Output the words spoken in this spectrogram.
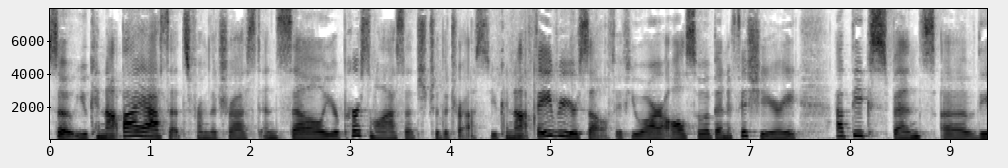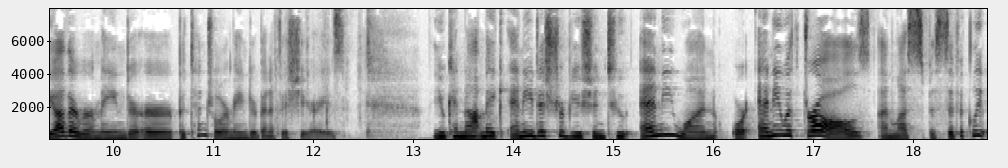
So, you cannot buy assets from the trust and sell your personal assets to the trust. You cannot favor yourself if you are also a beneficiary at the expense of the other remainder or potential remainder beneficiaries. You cannot make any distribution to anyone or any withdrawals unless specifically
